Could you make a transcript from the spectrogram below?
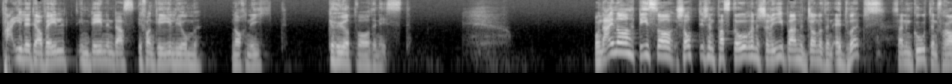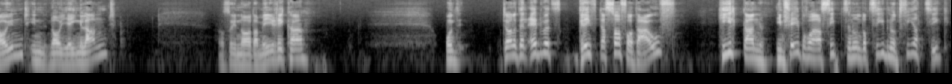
Teile der Welt, in denen das Evangelium noch nicht gehört worden ist. Und einer dieser schottischen Pastoren schrieb an Jonathan Edwards, seinen guten Freund in Neuengland, also in Nordamerika. Und Jonathan Edwards griff das sofort auf, hielt dann im Februar 1747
